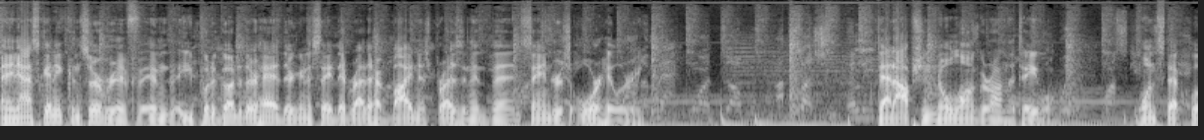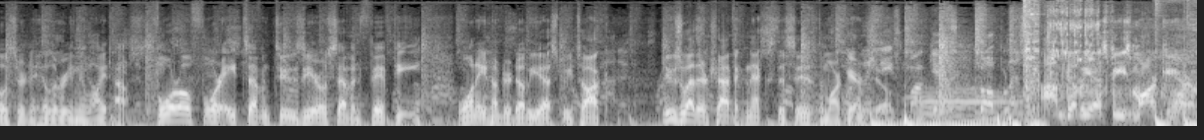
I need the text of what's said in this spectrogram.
And ask any conservative, and you put a gun to their head, they're going to say they'd rather have Biden as president than Sanders or Hillary. That option no longer on the table. One step closer to Hillary in the White House. 404 872 0750 1 800 WSB Talk. News, weather, and traffic next. This is The Mark Arum Show. I'm WSB's Mark Arum.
